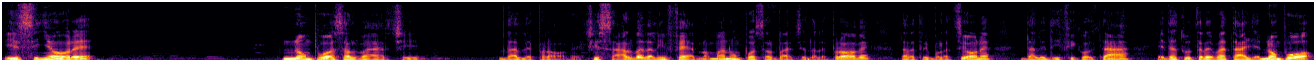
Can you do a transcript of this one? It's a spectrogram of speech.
Il Signore non può salvarci dalle prove, ci salva dall'inferno, ma non può salvarci dalle prove, dalla tribolazione, dalle difficoltà e da tutte le battaglie. Non può.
